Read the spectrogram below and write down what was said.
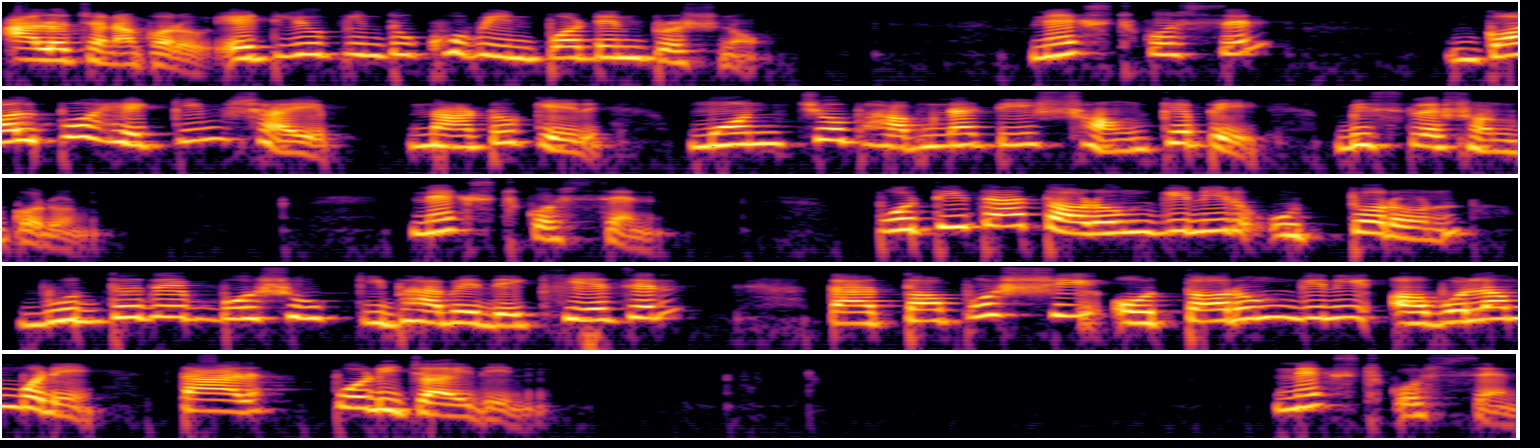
আলোচনা করো। এটিও কিন্তু খুব ইম্পর্টেন্ট প্রশ্ন। নেক্সট কোশ্চেন গল্প হেকিম সাহেব নাটকের মঞ্চ ভাবনাটি সংক্ষেপে বিশ্লেষণ করুন। নেক্সট কোশ্চেন পতিতা তরঙ্গিনীর উত্তরণ বুদ্ধদেব বসু কীভাবে দেখিয়েছেন? তা তপস্বী ও তরঙ্গিনী অবলম্বনে তার পরিচয় দিন। নেক্সট কোশ্চেন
